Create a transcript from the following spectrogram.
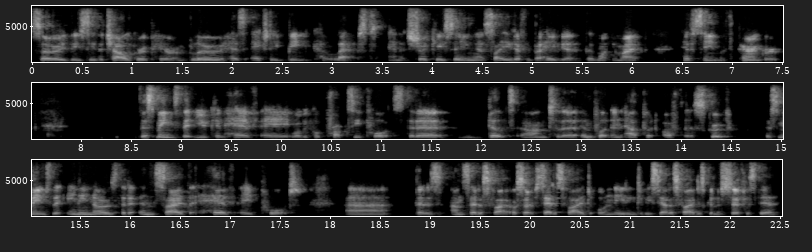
So you see the child group here in blue has actually been collapsed and it's showcasing a slightly different behavior than what you might have seen with the parent group. This means that you can have a what we call proxy ports that are built onto the input and output of this group. This means that any nodes that are inside that have a port uh, that is unsatisfied or sorry satisfied or needing to be satisfied is going to surface there.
